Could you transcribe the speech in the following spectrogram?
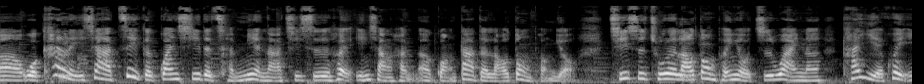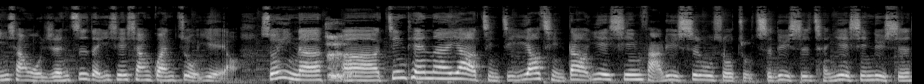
呃，我看了一下这个关系的层面呢、啊，其实会影响很呃广大的劳动朋友。其实除了劳动朋友之外呢，它也会影响我人资的一些相关作业哦。所以呢，呃，今天呢要紧急邀请到叶新法律事务所主持律师陈叶新律师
